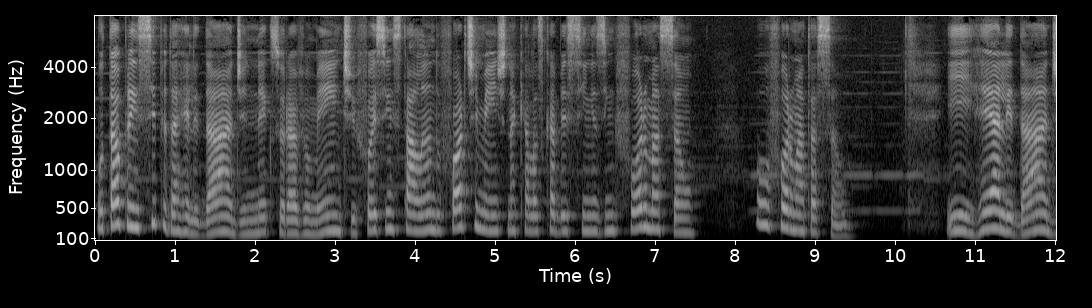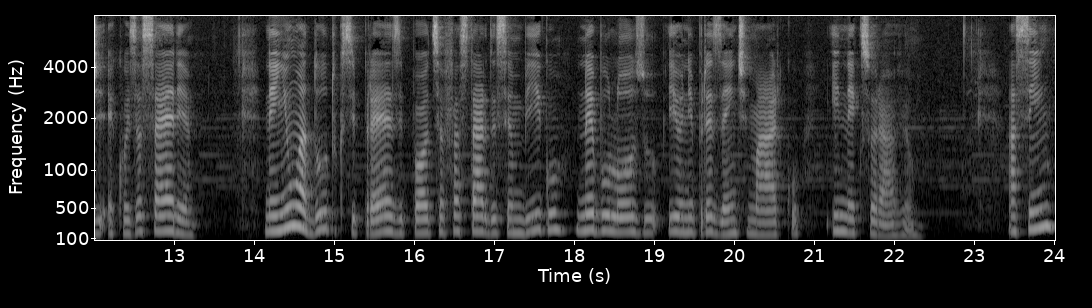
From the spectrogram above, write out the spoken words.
O tal princípio da realidade, inexoravelmente, foi se instalando fortemente naquelas cabecinhas em formação ou formatação. E realidade é coisa séria Nenhum adulto que se preze pode se afastar desse ambíguo, nebuloso e onipresente marco inexorável. Assim,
